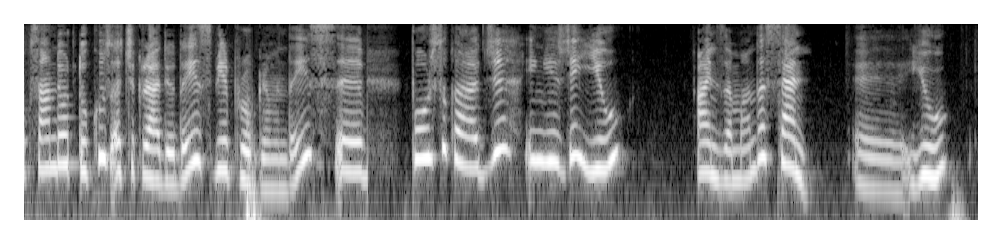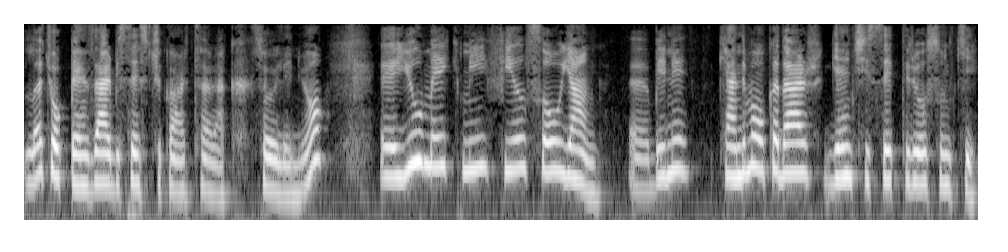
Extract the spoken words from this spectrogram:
94.9 Açık Radyo'dayız. Bir programındayız. E, porsuk ağacı İngilizce you aynı zamanda sen e, you ile çok benzer bir ses çıkartarak söyleniyor. E, you make me feel so young. E, beni kendime o kadar genç hissettiriyorsun ki.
